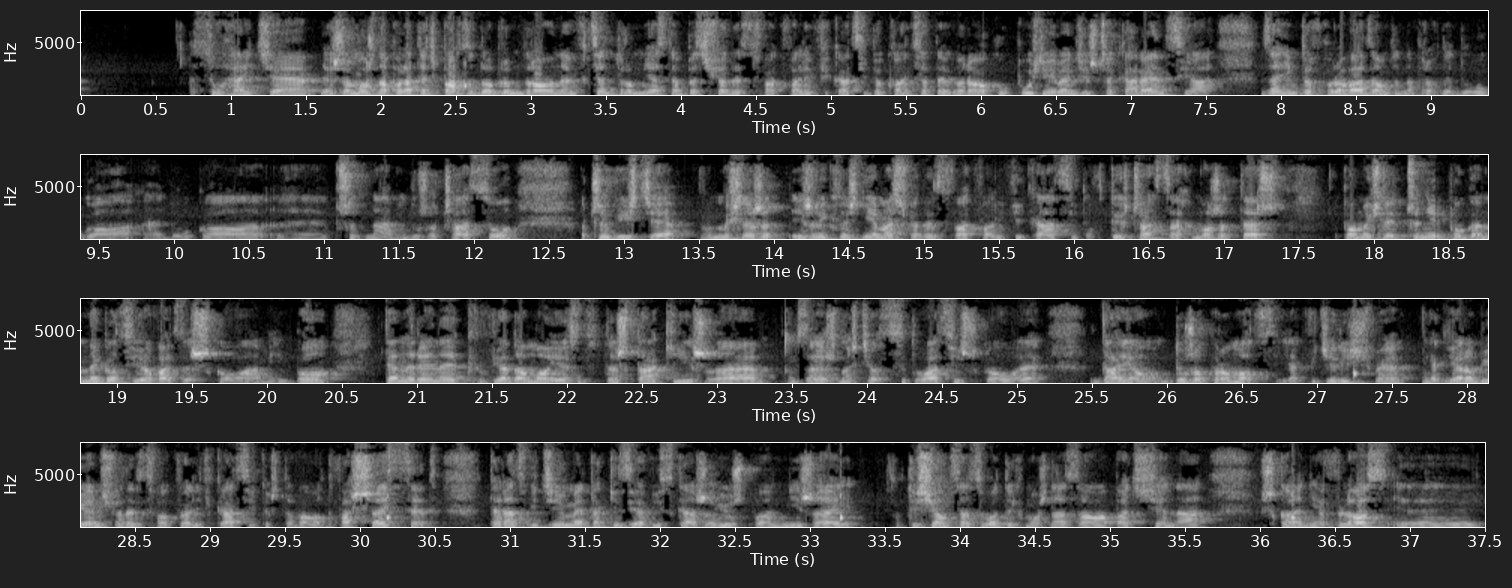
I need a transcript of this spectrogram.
Słuchajcie, że można polatać bardzo dobrym dronem w centrum miasta bez świadectwa kwalifikacji do końca tego roku. Później będzie jeszcze karencja. Zanim to wprowadzą, to naprawdę długo, długo e, przed nami, dużo czasu. Oczywiście, myślę, że jeżeli ktoś nie ma świadectwa kwalifikacji, to w tych czasach może też pomyśleć, czy nie negocjować ze szkołami, bo ten rynek, wiadomo, jest też taki, że w zależności od sytuacji szkoły dają dużo promocji. Jak widzieliśmy, jak ja robiłem świadectwo kwalifikacji, kosztowało 2600, teraz widzimy takie zjawiska, że już poniżej 1000 zł można załapać się na szkolenie w los.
